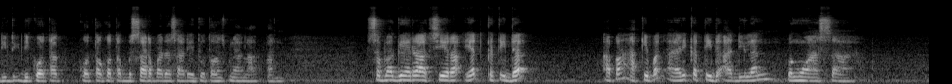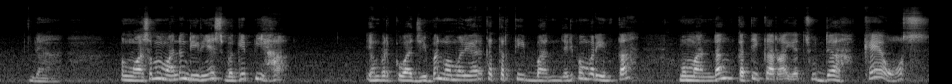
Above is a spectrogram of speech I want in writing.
di, di kota-kota besar pada saat itu tahun 98 sebagai reaksi rakyat ketidak apa akibat dari ketidakadilan penguasa. Nah, penguasa memandang dirinya sebagai pihak yang berkewajiban memelihara ketertiban. Jadi pemerintah memandang ketika rakyat sudah chaos,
